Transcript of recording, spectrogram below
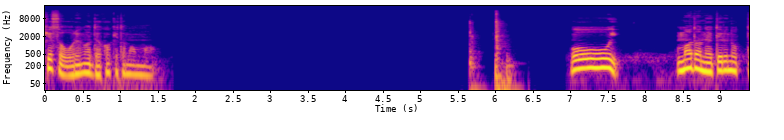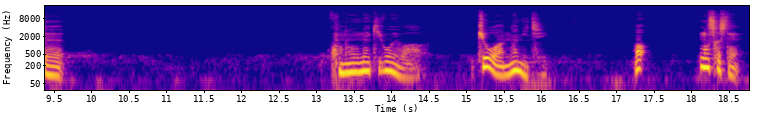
今朝俺が出かけたまんま。おーい、まだ寝てるのって、このうめき声は、今日は何日？あ、もしかして、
